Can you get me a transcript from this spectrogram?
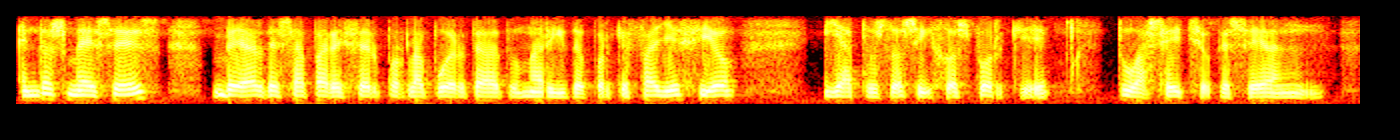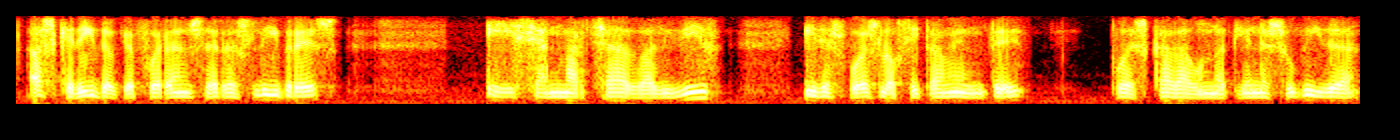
en dos meses veas desaparecer por la puerta a tu marido porque falleció y a tus dos hijos porque tú has hecho que sean, has querido que fueran seres libres y se han marchado a vivir. Y después lógicamente pues cada uno tiene su vida.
